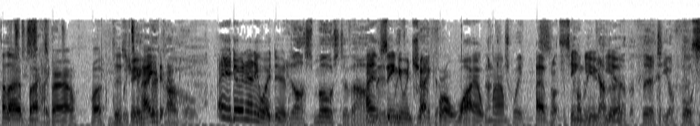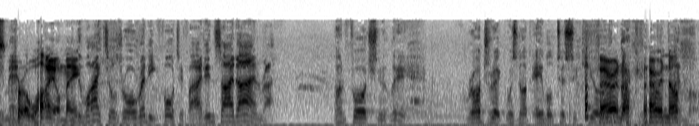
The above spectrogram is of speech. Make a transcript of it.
Hello, It's Black. Sparrow. Welcome to the We stream. take How you, back do- our home. How you doing anyway, dude? We lost most of our I haven't seen you with in chat for a while, Like man. I have not seen probably you here another 30 or 40 men. for a while, mate. The Whitehills are already fortified inside Ironrath. Unfortunately, Rodrik was not able to secure Fair the enough, fair enough. Glenmore.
